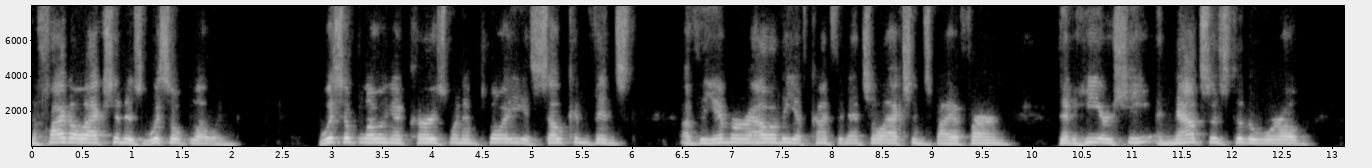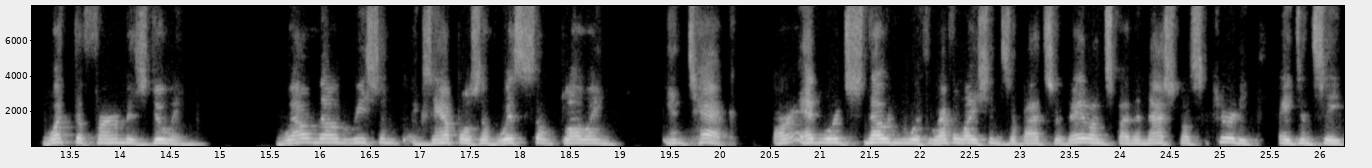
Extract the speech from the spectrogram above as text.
The final action is whistleblowing. Whistleblowing occurs when an employee is so convinced of the immorality of confidential actions by a firm that he or she announces to the world what the firm is doing. Well-known recent examples of whistleblowing in tech are Edward Snowden with revelations about surveillance by the National Security Agency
